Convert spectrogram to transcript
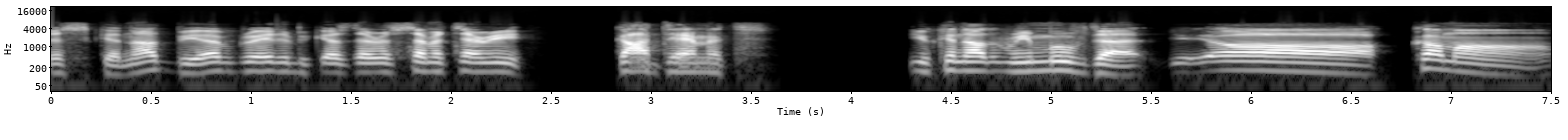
this cannot be upgraded because there is cemetery. God damn it. You cannot remove that. Oh, come on.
